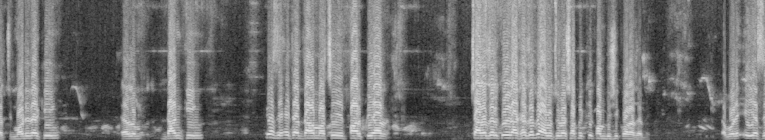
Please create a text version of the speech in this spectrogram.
হচ্ছে মডেরা কিং, এই হলো ডান কিং। ঠিক আছে, এটার দাম আছে পার পেয়ার চার হাজার করে রাখা যাবে, আলোচনা সাপেক্ষে কম বেশি করা যাবে। তারপরে এই আছে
